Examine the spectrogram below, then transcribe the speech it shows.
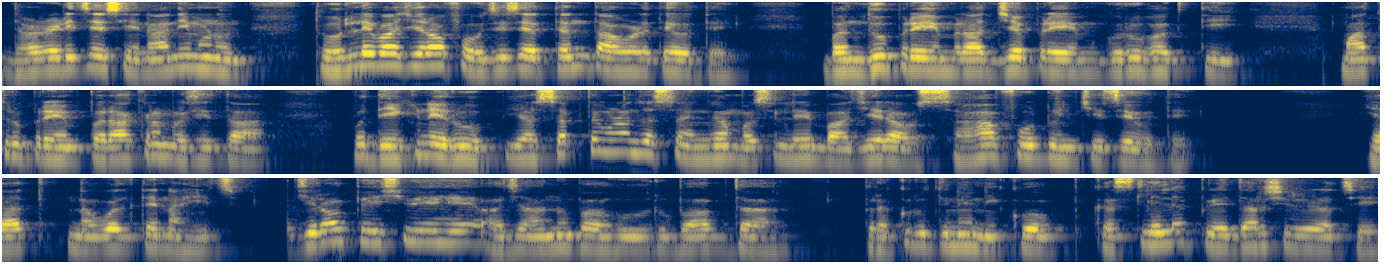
धडाडीचे सेनानी म्हणून थोरले बाजीराव फौजेचे अत्यंत आवडते होते. बंधुप्रेम राज्यप्रेम गुरुभक्ती मातृप्रेम पराक्रम रसिता व देखणे रूप या सप्तगुणांचा संगम असलेले बाजीराव सहा फूट उंचीचे होते. यात नवलते नाहीच. बाजीराव पेशवे हे अजानुबाहू रुबाबदार प्रकृतीने निकोप कसलेल्या पिळदार शरीराचे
